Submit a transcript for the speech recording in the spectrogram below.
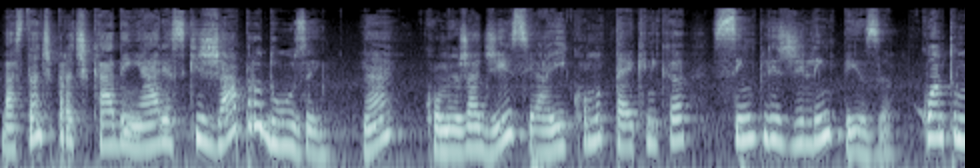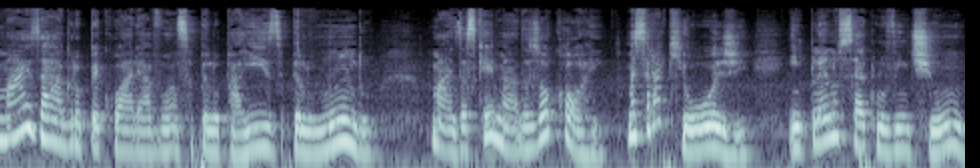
bastante praticada em áreas que já produzem, né? Como eu já disse, aí como técnica simples de limpeza. Quanto mais a agropecuária avança pelo país e pelo mundo, mais as queimadas ocorrem. Mas será que hoje, em pleno século XXI,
